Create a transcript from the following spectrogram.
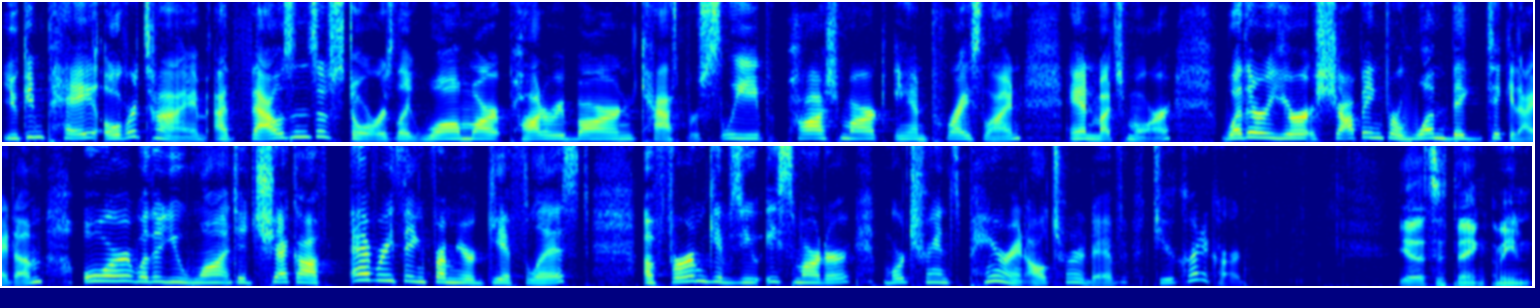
You can pay over time at thousands of stores like Walmart, Pottery Barn, Casper Sleep, Poshmark, and Priceline, and much more. Whether you're shopping for one big ticket item or whether you want to check off everything from your gift list, Affirm gives you a smarter, more transparent alternative to your credit card. Yeah, that's the thing. I mean,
